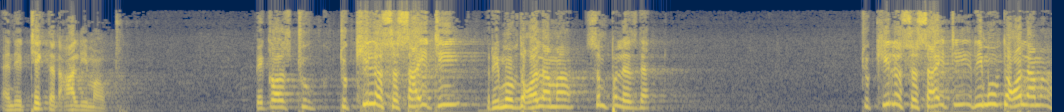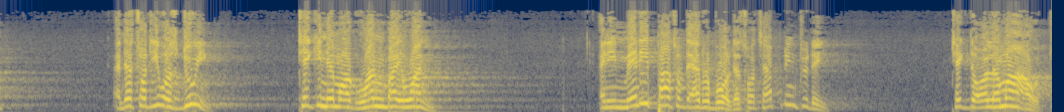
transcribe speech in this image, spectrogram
and they take that alim out. Because to, to kill a society, remove the ulama, simple as that. To kill a society, remove the ulama. And that's what he was doing. Taking them out one by one. And in many parts of the Arab world, that's what's happening today. Take the ulama out.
